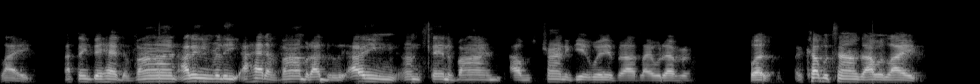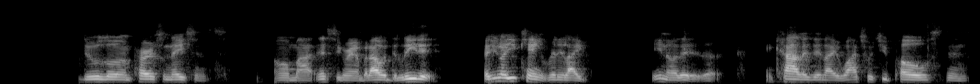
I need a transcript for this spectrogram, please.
like, I think they had the Vine. I didn't really. I had a Vine, but I delete, I didn't even understand the Vine. I was trying to get with it, but I was like, whatever. But a couple times I would like do little impersonations on my Instagram, but I would delete it because you know you can't really like, you know, they, the, in college they like watch what you post and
